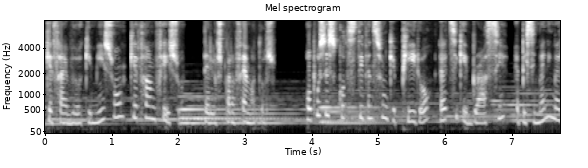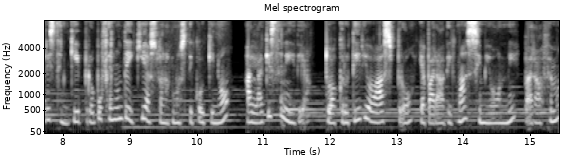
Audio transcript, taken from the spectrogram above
και θα ευδοκιμήσουν και θα ανθίσουν. Τέλος παραθέματος. Όπως η Σκοτ Στίβενσον και Πύρο, έτσι και η Μπράση επισημαίνει μέρη στην Κύπρο που φαίνονται οικία στο αναγνωστικό κοινό, αλλά και στην ίδια. Το ακροτήριο άσπρο, για παράδειγμα, σημειώνει, παράθεμα,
